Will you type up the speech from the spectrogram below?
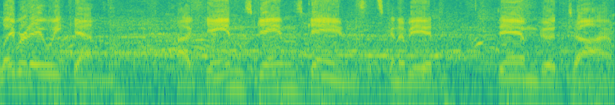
Labor Day weekend. Uh, games, games, games. It's going to be a damn good time.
